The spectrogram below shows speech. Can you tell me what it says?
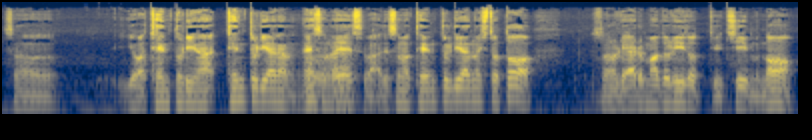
その、要はテントリア、テントリアなのね、そうそのエースは。で、そのテントリアの人と、そのレアル・マドリードっていうチームの、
